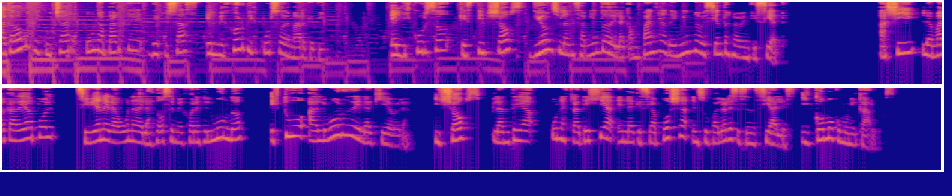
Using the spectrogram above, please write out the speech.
Acabamos de escuchar una parte de quizás el mejor discurso de marketing, el discurso que Steve Jobs dio en su lanzamiento de la campaña de 1997. Allí, la marca de Apple, si bien era una de las 12 mejores del mundo, estuvo al borde de la quiebra, y Jobs plantea una estrategia en la que se apoya en sus valores esenciales y cómo comunicarlos.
